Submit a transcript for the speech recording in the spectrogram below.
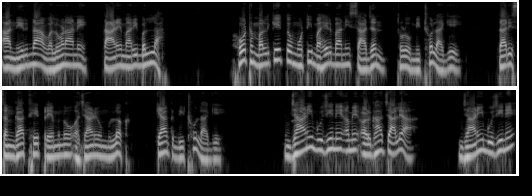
આ નીરના વલોણાને તાણે મારી બલ્લા. હોઠ મલકે તો મોટી મહેરબાની સાજન થોડો મીઠો લાગે. તારી સંગાથે પ્રેમનો અજાણ્યો મુલક ક્યાંક દીઠો લાગે. જાણી બૂજીને અમે અળઘા ચાલ્યા જાણી બૂજીને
